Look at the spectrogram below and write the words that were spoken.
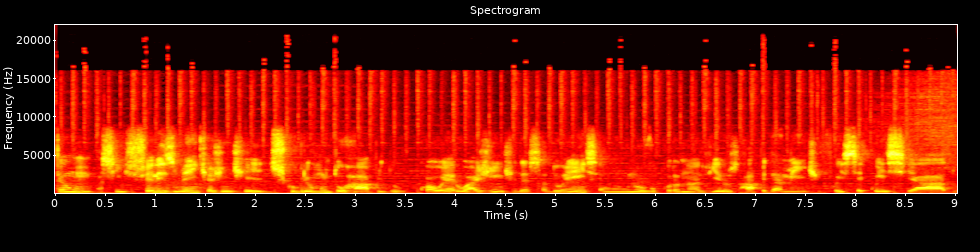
Então, assim, felizmente a gente descobriu muito rápido qual era o agente dessa doença, o novo coronavírus. Rapidamente foi sequenciado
